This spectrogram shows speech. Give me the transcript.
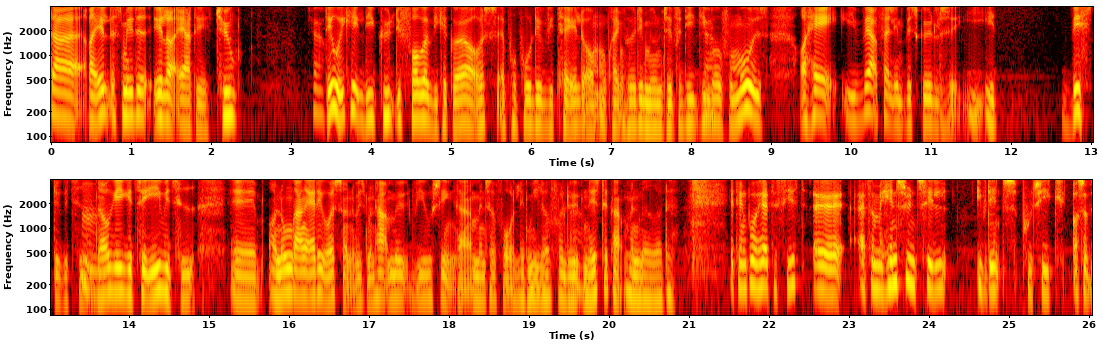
der reelt er smittet, eller er det 20 Ja. Det er jo ikke helt ligegyldigt for, hvad vi kan gøre også, apropos det, vi talte om omkring herd immunity, fordi de ja. må formodes at have i hvert fald en beskyttelse i et vis stykke tid, mm. nok ikke til evig tid. Øh, og nogle gange er det jo også sådan, at hvis man har mødt virus en gang, man så får et lidt mildere forløb ja. næste gang, man møder det. Jeg tænker på her til sidst, øh, altså med hensyn til evidenspolitik osv.,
